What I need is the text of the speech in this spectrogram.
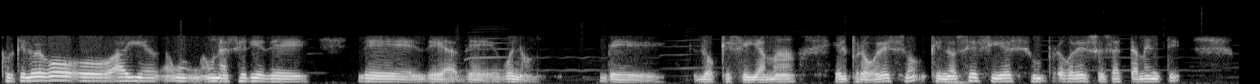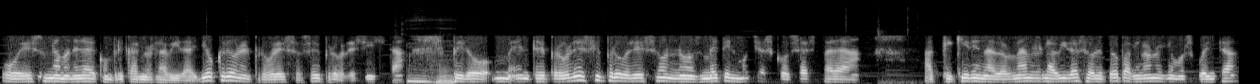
porque luego oh, hay eh, un- una serie de, de, de- de, bueno, de lo que se llama el progreso, que no sé si es un progreso exactamente o es una manera de complicarnos la vida. Yo creo en el progreso, soy progresista, pero entre progreso y progreso nos meten muchas cosas para a que quieren adornarnos la vida, sobre todo para que no nos demos cuenta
